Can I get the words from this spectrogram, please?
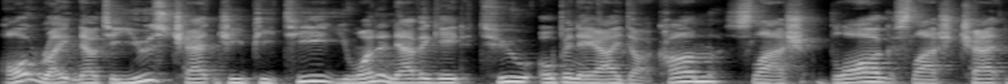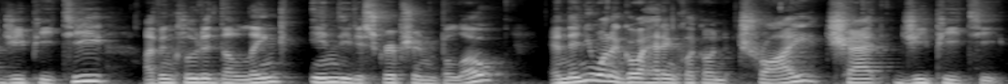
All right, now to use ChatGPT, you want to navigate to openai.com slash blog slash ChatGPT I've included the link in the description below. And then you want to go ahead and click on Try Chat GPT.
